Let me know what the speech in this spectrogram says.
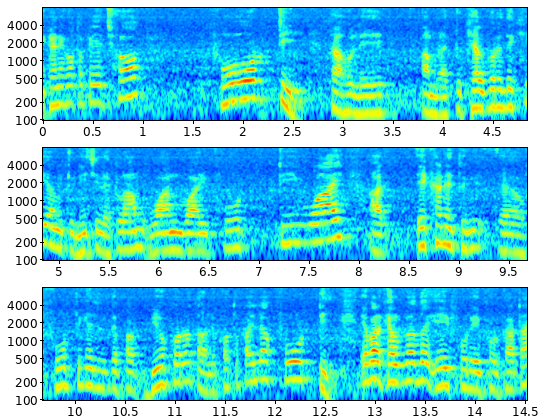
এখানে কত পেয়েছ? ফোর টি তাহলে আমরা একটু খেয়াল করে দেখি, আমি একটু নিচে লিখলাম one by four T Y আর এখানে তুমি ফোর থেকে যদি বিয়োগ করো, তাহলে কত পাইলা? ফোর টি এবার খেয়াল করো তো এই ফোর এই ফোর কাটা,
